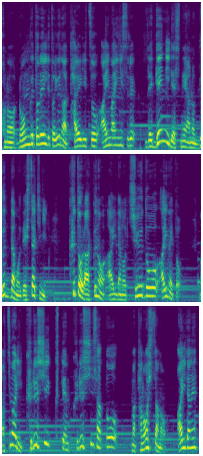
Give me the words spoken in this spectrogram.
このロングトレイルというのは対立を曖昧にする。で、現にですね、あのブッダも弟子たちに苦と楽の間の中道を歩めと、まあ、つまり苦しくて苦しさと、まあ、楽しさの間ね、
